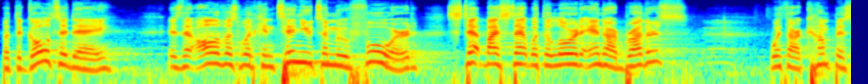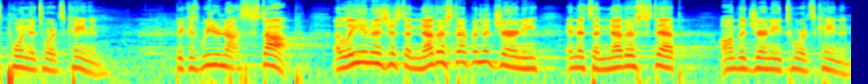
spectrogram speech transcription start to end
But the goal today is that all of us would continue to move forward step by step with the Lord and our brothers with our compass pointed towards Canaan. Because we do not stop. Elim is just another step in the journey, and it's another step on the journey towards Canaan.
